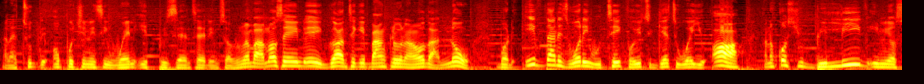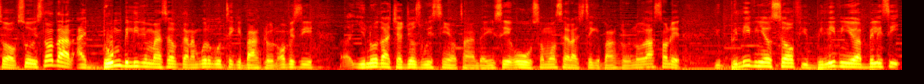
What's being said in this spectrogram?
and I took the opportunity when it presented himself. Remember, I'm not saying, hey, go and take a bank loan and all that. No, but if that is what it would take for you to get to where you are, and of course, you believe in yourself. So it's not that I don't believe in myself that I'm going to go take a bank loan. Obviously, uh, you know that you're just wasting your time. Then you say, oh, someone said I should take a bank loan. No, that's not it. You believe in yourself, you believe in your ability.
